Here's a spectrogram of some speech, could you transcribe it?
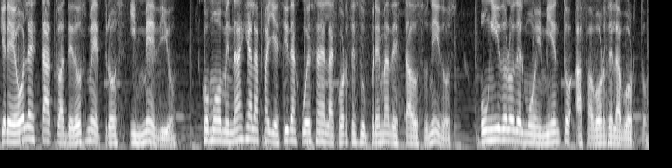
creó la estatua de dos metros y medio como homenaje a la fallecida jueza de la Corte Suprema de Estados Unidos, un ídolo del movimiento a favor del aborto.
